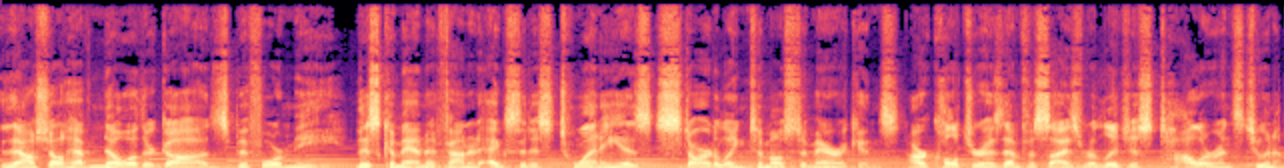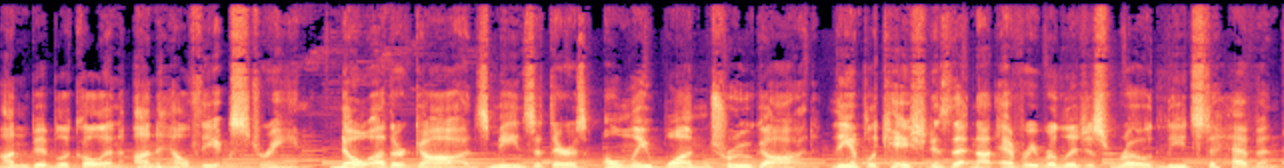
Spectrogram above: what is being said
Thou shalt have no other gods before me. This commandment, found in Exodus 20, is startling to most Americans. Our culture has emphasized religious tolerance to an unbiblical and unhealthy extreme. No other gods means that there is only one true God. The implication is that not every religious road leads to heaven.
